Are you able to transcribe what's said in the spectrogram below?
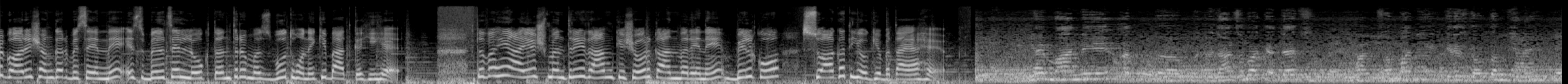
गौरी शंकर बिसेन ने इस बिल से लोकतंत्र मज़बूत होने की बात कही है। तो वहीं आयुष मंत्री राम किशोर कानवरे ने बिल को स्वागत योग्य बताया है। मैं माननीय विधानसभा के अध्यक्ष सम्मानीय गिरीश गौतम जी ने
